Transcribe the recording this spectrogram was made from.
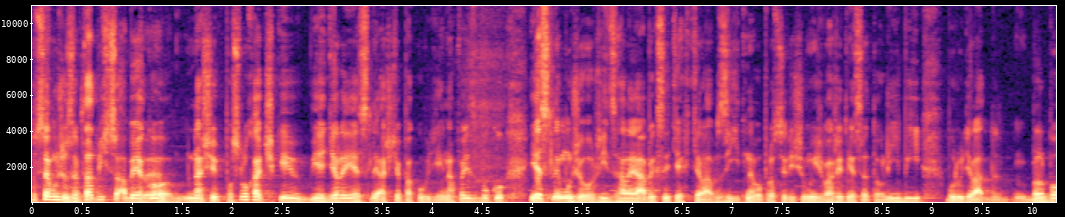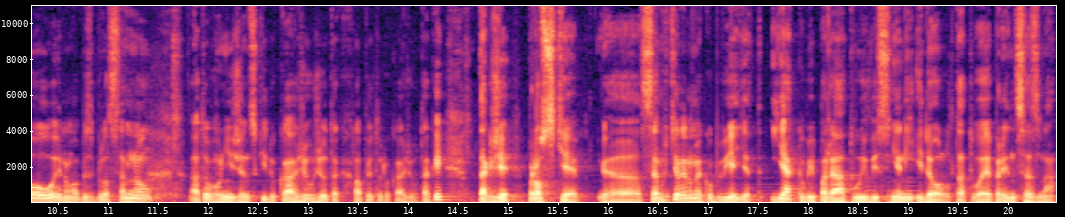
To se můžu zeptat, víš co, aby jako je... naši posluchačky věděli, jestli až tě pak uvidí na Facebooku, jestli můžou říct, hele, já bych si tě chtěla vzít, nebo prostě když umíš vařit, mně se to líbí, budu dělat blbou, jenom abys byl se mnou, a to oni ženský dokážou, že jo, tak chlapi to dokážou taky. Takže prostě uh, jsem chtěl jenom jako vědět, jak vypadá tvůj vysněný idol, ta tvoje princezna.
